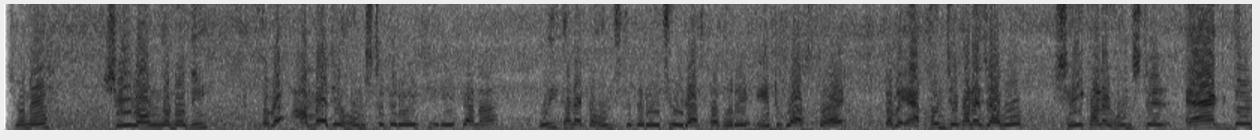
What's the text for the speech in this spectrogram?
পিছনে সেই রঙ্গ নদী। তবে আমরা যে হোমস্টেতে রয়েছি, এইটা না, ওইখানে একটা হোমস্টেতে রয়েছে, ওই রাস্তা ধরে এইটুকু আসতে হয়। তবে এখন যেখানে যাব, সেইখানে হোমস্টের একদম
